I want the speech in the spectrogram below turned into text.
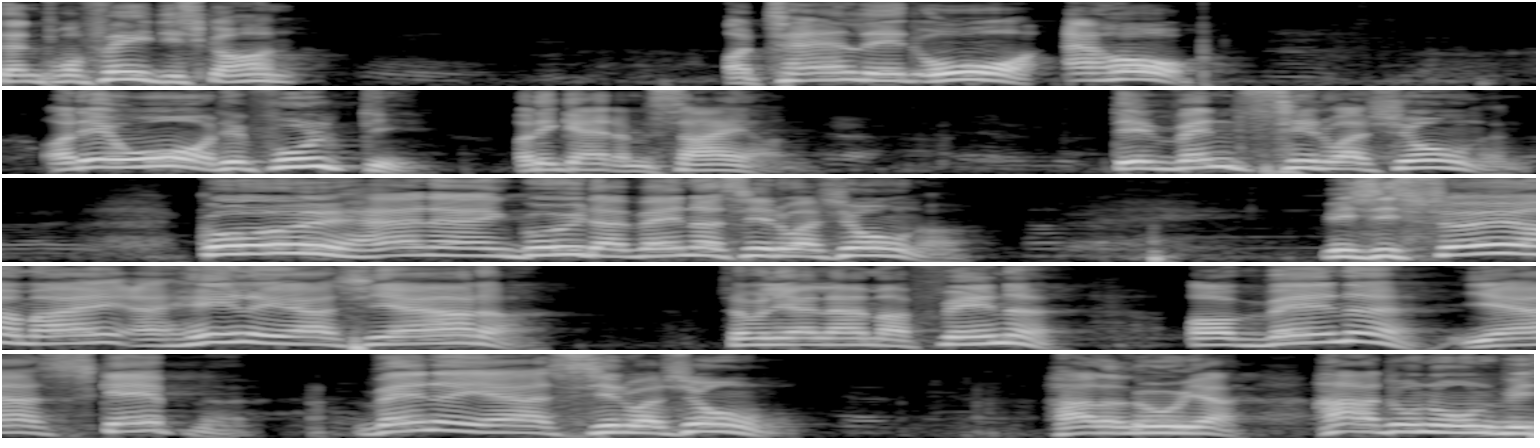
den profetiske ånd, og talte et ord af håb. Og det ord, det fulgte de, og det gav dem sejren. Det vendte situationen. Gud, han er en Gud, der vender situationer. Hvis I søger mig af hele jeres hjerter, så vil jeg lade mig finde og vende jeres skæbne. Vende jeres situation. Halleluja. Har du nogle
